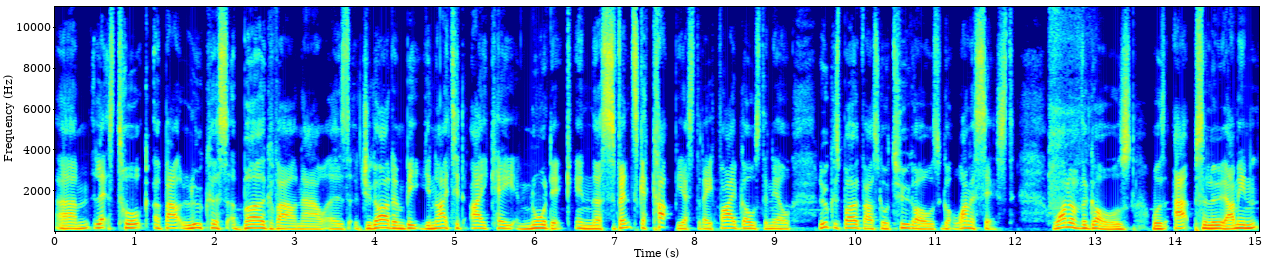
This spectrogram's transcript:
Um, let's talk about Lucas Bergvall now, as Djurgården beat United IK Nordic in the Svenska Cup yesterday, five goals to nil. Lucas Bergvall scored two goals, got one assist. One of the goals was absolutely, I mean,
